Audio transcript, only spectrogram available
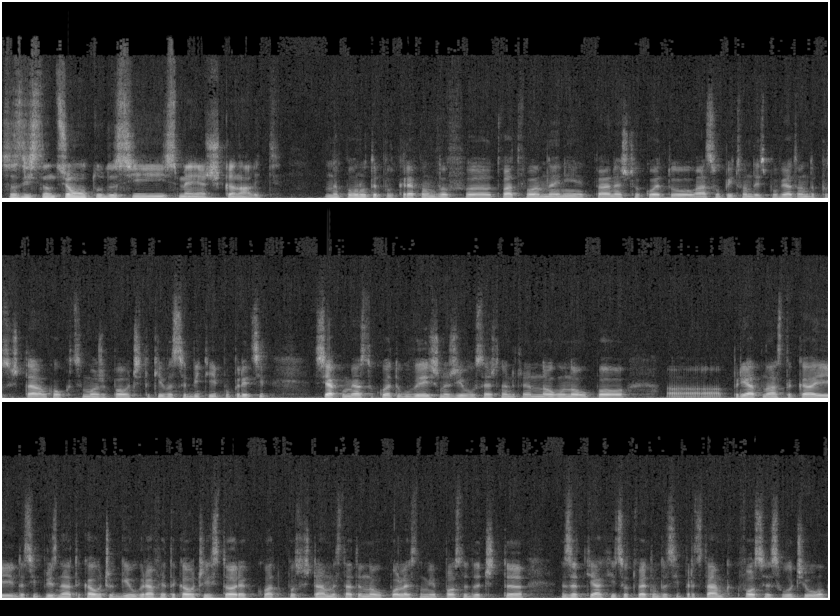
с дистанционното да си сменяш каналите. Напълно те подкрепям в това твое мнение. Това е нещо, което аз опитвам да изповядвам, да посещавам колкото се може повече такива събития и по принцип всяко място, което го видиш на живо, усещането е много, много по- приятно. Аз така и да си призная, така уча география, така уча история. Когато посещавам местата, много по-лесно ми е после да чета за тях и съответно да си представям какво се е случило.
